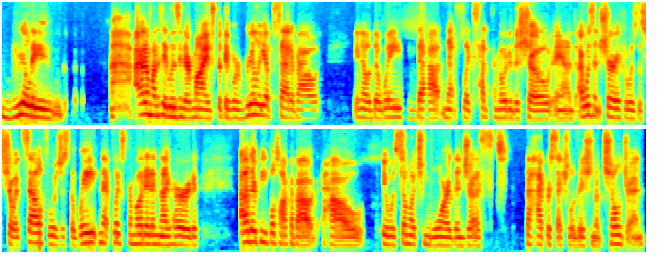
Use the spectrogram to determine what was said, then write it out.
really, I don't want to say losing their minds, but they were really upset about, you know, the way that Netflix had promoted the show. And I wasn't sure if it was the show itself, it was just the way Netflix promoted. And I heard other people talk about how it was so much more than just the hypersexualization of children.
